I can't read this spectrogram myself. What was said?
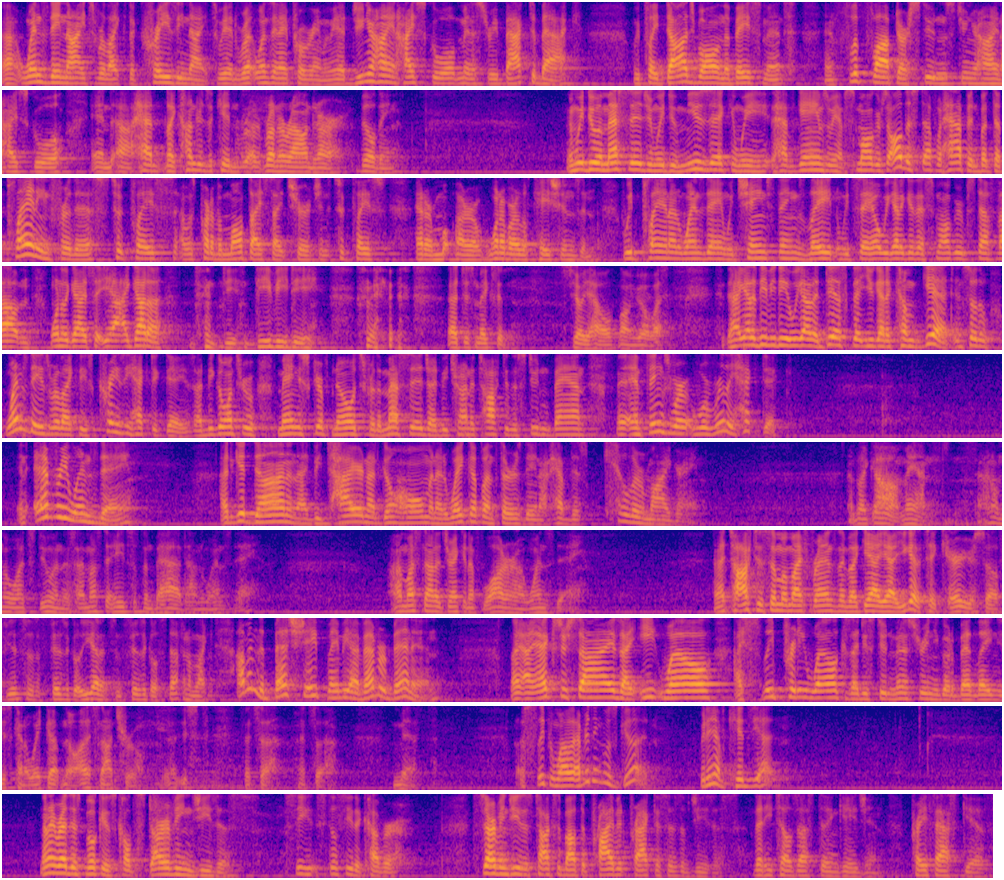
Uh, Wednesday nights were like the crazy nights. We had Wednesday night programming. We had junior high and high school ministry back to back. We played dodgeball in the basement and flip flopped our students, junior high and high school, and uh, had like hundreds of kids run around in our building. And we do a message and we do music and we have games and we have small groups. All this stuff would happen, but the planning for this took place. I was part of a multi site church and it took place at our, our, one of our locations. And we'd plan on Wednesday and we'd change things late and we'd say, oh, we got to get that small group stuff out. And one of the guys said, yeah, I got a DVD. that just makes it show you how long ago it was. I got a DVD, we got a disc that you got to come get. And so the Wednesdays were like these crazy hectic days. I'd be going through manuscript notes for the message, I'd be trying to talk to the student band, and things were, were really hectic. And every Wednesday, I'd get done and I'd be tired and I'd go home and I'd wake up on Thursday and I'd have this killer migraine. I'd be like, oh man, I don't know what's doing this. I must have ate something bad on Wednesday. I must not have drank enough water on Wednesday. And I talked to some of my friends, and they're like, Yeah, yeah, you got to take care of yourself. This is a physical, you got some physical stuff. And I'm like, I'm in the best shape maybe I've ever been in. I, I exercise, I eat well, I sleep pretty well because I do student ministry and you go to bed late and you just kind of wake up. No, that's not true. Just, that's, a, that's a myth. I was sleeping well, everything was good. We didn't have kids yet. Then I read this book, it's called Starving Jesus. See, still see the cover. Starving Jesus talks about the private practices of Jesus that he tells us to engage in pray, fast, give.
